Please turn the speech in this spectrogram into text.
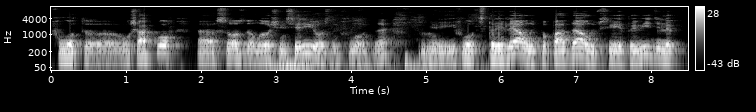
флот э, Ушаков э, создал очень серьезный флот, да, и флот стрелял, и попадал, и все это видели,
